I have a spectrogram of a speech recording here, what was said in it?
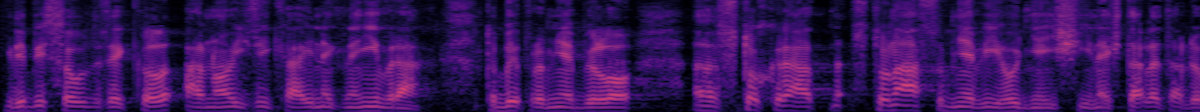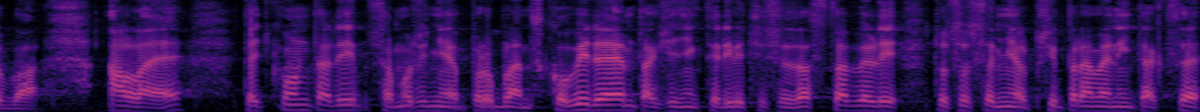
kdyby soud řekl, ano, Jiří Kajínek není vrah. To by pro mě bylo eh, stokrát, stonásobně výhodnější než tahle ta doba. Ale teď tady samozřejmě problém s covidem, takže některé věci se zastavily. To, co jsem měl připravený, tak se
